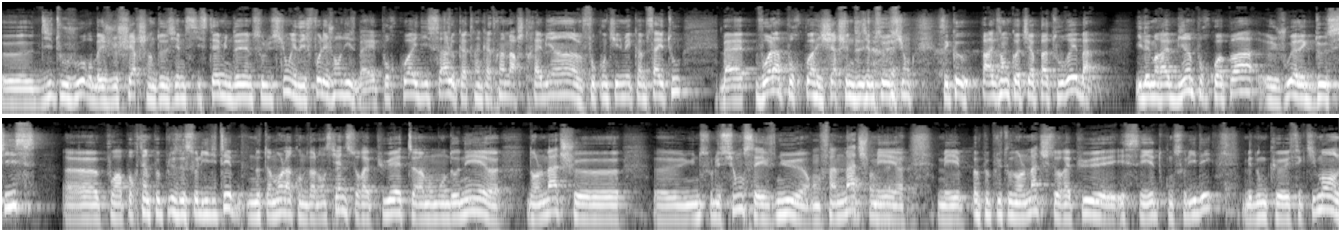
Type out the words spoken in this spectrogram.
euh, dit toujours ben, je cherche un deuxième système, une deuxième solution et des fois les gens disent ben, pourquoi il dit ça, le 4-1-4-1 marche très bien, euh, faut continuer comme ça et tout. Ben voilà pourquoi il cherche une deuxième solution. c'est que par exemple quand il n'y a pas Touré, ben, il aimerait bien pourquoi pas euh, jouer avec 2-6 euh, pour apporter un peu plus de solidité, notamment là contre Valenciennes, ça aurait pu être à un moment donné euh, dans le match euh, euh, une solution. C'est venu en fin de match, mais euh, mais un peu plus tôt dans le match, ça aurait pu e- essayer de consolider. Mais donc euh, effectivement,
